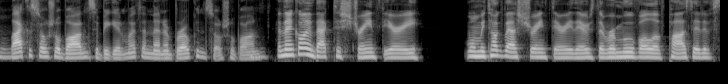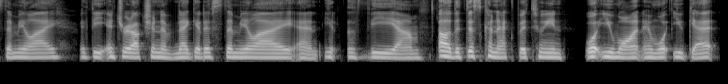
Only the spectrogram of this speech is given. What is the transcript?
lack of social bonds to begin with, and then a broken social bond. and then going back to strain theory when we talk about strain theory there's the removal of positive stimuli the introduction of negative stimuli and the um oh the disconnect between what you want and what you get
